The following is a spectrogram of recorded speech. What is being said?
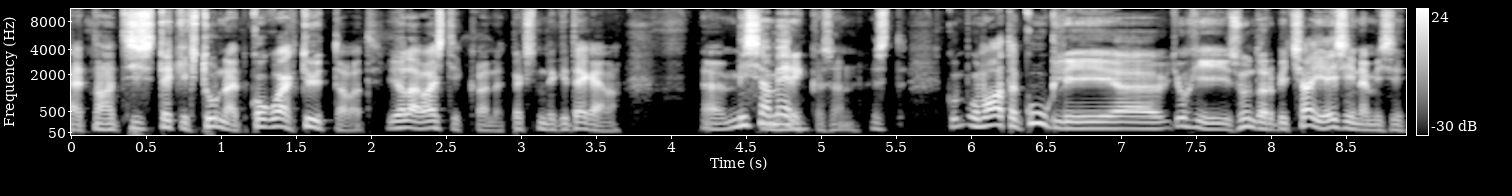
et noh, et siis tekiks tunne, et kogu aeg tüütavad, jõle vastik on, et peaks midagi tegema. Äh, mis see Ameerikas on, sest kui ma vaatan Google'i äh, juhi Sundar Pichai esinemisi,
